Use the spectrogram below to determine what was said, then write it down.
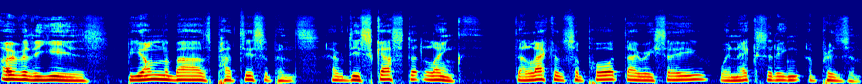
Over the years, Beyond the Bar's participants have discussed at length the lack of support they receive when exiting a prison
